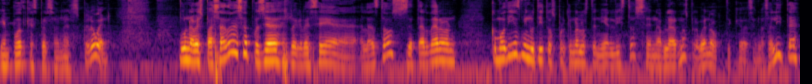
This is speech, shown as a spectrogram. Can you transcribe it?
en podcast personales. Pero bueno, una vez pasado eso, pues ya regresé a, a las dos. Se tardaron como 10 minutitos porque no los tenían listos en hablarnos, pero bueno, te quedas en la salita,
